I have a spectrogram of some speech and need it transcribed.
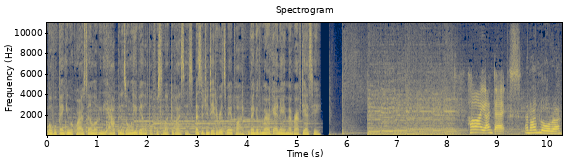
Mobile banking requires downloading the app and is only available for select devices. Message and data rates may apply. Bank of America and a member FDIC. Hi, I'm Bex. And I'm Laura.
